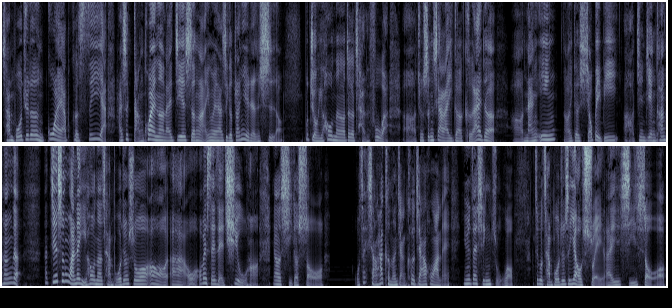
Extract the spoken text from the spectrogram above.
产婆觉得很怪啊，不可思议啊，还是赶快呢来接生啊，因为他是一个专业人士哦。不久以后呢，这个产妇啊啊、就生下来一个可爱的啊、男婴，然后一个小 baby 啊，健健康康的。那接生完了以后呢，产婆就说：“哦啊，我我被谁谁救哈，要洗个手。”我在想，他可能讲客家话呢，因为在新竹哦，这个产婆就是要水来洗手哦。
